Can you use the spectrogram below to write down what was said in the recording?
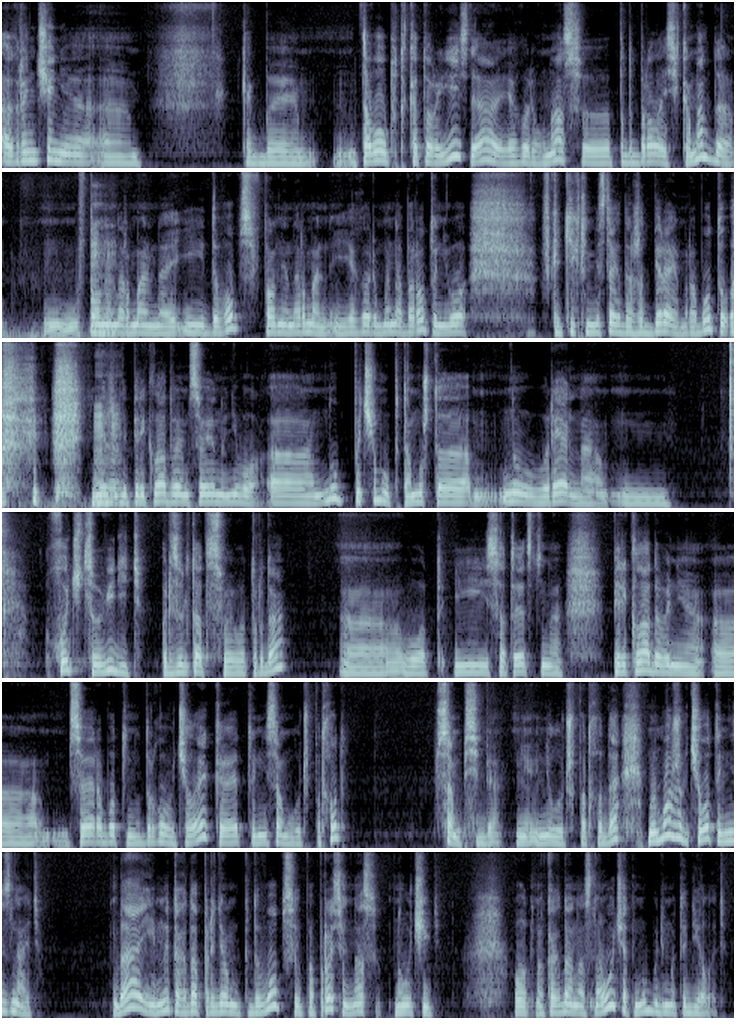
ограничение э, как бы того опыта, который есть, да, я говорю, у нас э, подобралась команда вполне mm-hmm. нормальная, и DevOps вполне нормальный. И я говорю, мы наоборот у него в каких-то местах даже отбираем работу, нежели перекладываем свою на него. А, ну, почему? Потому что, ну, реально хочется увидеть результаты своего труда, вот. И, соответственно, перекладывание э, своей работы на другого человека – это не самый лучший подход. Сам по себе не, не лучший подход, да. Мы можем чего-то не знать, да, и мы тогда придем к DevOps и попросим нас научить. Вот. Но когда нас научат, мы будем это делать.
